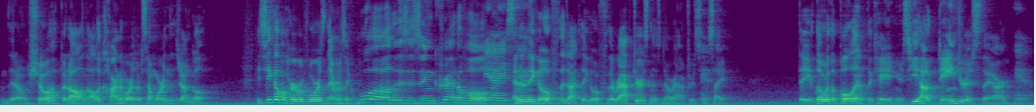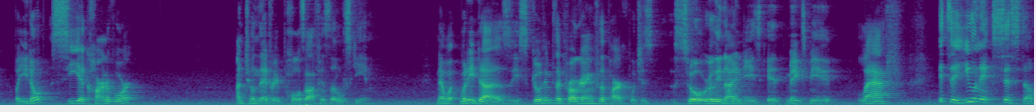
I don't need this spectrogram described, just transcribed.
they don't show up at all. And all the carnivores are somewhere in the jungle. You see a couple herbivores, and everyone's like, "Whoa, this is incredible!" Yeah, you see- and then they go for the di- they go for the raptors, and there's no raptors in sight. They lower the bull into the cage, and you see how dangerous they are. yeah, But you don't see a carnivore until Nedry pulls off his little scheme. Now, what, what he does, he goes into the programming for the park, which is so early 90s, it makes me laugh. It's a Unix system.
